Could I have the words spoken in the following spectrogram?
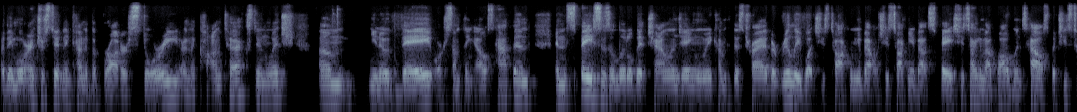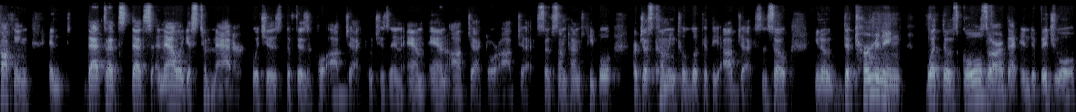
Are they more interested in kind of the broader story and the context in which um, you know they or something else happened? And space is a little bit challenging when we come to this triad, but really what she's talking about when she's talking about space, she's talking about Baldwin's house, but she's talking and that that's that's analogous to matter, which is the physical object, which is an an object or object. So sometimes people are just coming to look at the objects, and so you know determining what those goals are of that individual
